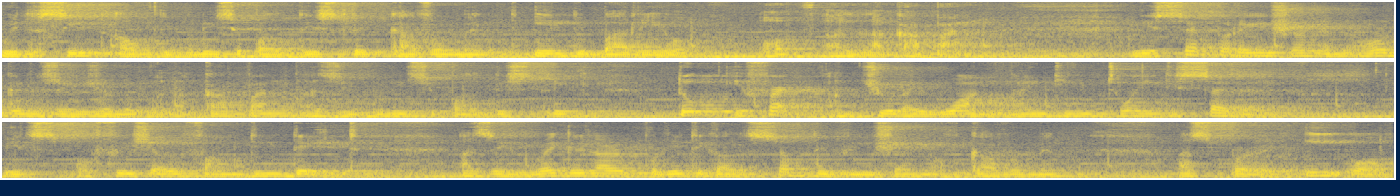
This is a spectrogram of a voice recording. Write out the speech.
with the seat of the municipal district government in the barrio of Alacapan. The separation and organization of Alacapan as a municipal district took effect on July 1, 1927, its official founding date, as a regular political subdivision of government as per EO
